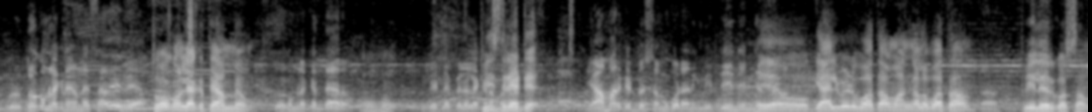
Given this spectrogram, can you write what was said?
ఇప్పుడు తూకం లెక్కన ఏమన్నా ఇవే? తూకం లెక్క తేమ మేము తూకం లెక్కన. ఇవి ఎట్లా పిల్లలకి పీస్ రేటే. యా మార్కెట్ బెస్ట్ అమ్ముకోవడానికి మీరు దేని మేము గ్యాలివీడి పోతాం అంగల్ పోతాం. పీలేరుకి వస్తాం.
